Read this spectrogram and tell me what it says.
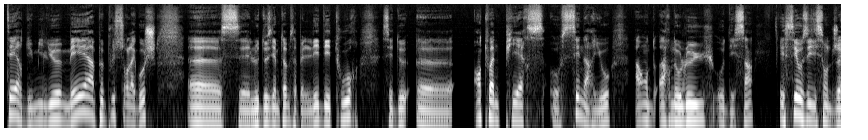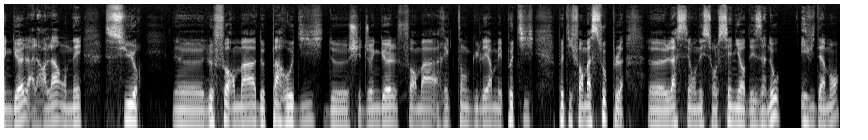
Terre du Milieu, mais un peu plus sur la gauche. Euh, le deuxième tome s'appelle Les Détours. C'est de euh, Antoine Pierce au scénario, Ar- Arnaud Lehu au dessin, et c'est aux éditions Jungle. Alors là, on est sur le format de parodie de chez Jungle, format rectangulaire mais petit, petit format souple. Là, c'est on est sur le Seigneur des Anneaux. Évidemment,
